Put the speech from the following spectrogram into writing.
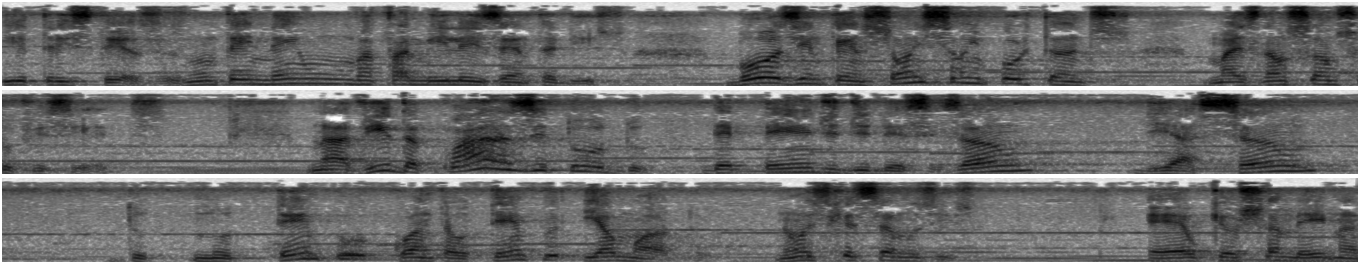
e tristezas. Não tem nenhuma família isenta disso. Boas intenções são importantes, mas não são suficientes. Na vida, quase tudo depende de decisão, de ação, do, no tempo, quanto ao tempo e ao modo. Não esqueçamos isso. É o que eu chamei na,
